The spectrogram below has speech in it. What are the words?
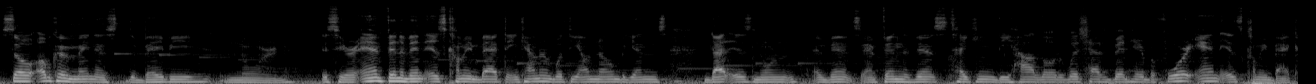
so upcoming maintenance, the baby Norn is here and Fin event is coming back. The encounter with the unknown begins. That is Norn events and Fin events taking the high load which has been here before and is coming back.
